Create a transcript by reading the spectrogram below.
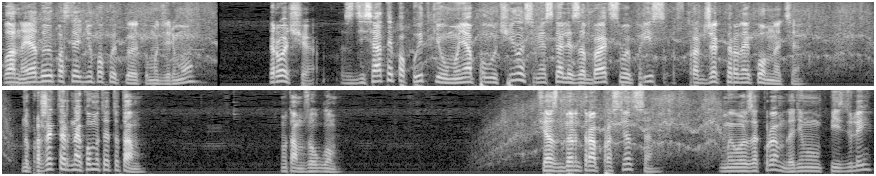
Ладно, я даю последнюю попытку этому дерьму. Короче, с десятой попытки у меня получилось, мне сказали забрать свой приз в прожекторной комнате. Но прожекторная комната это там. Ну там, за углом. Сейчас Бернтрап проснется. Мы его закроем, дадим ему пиздюлей.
